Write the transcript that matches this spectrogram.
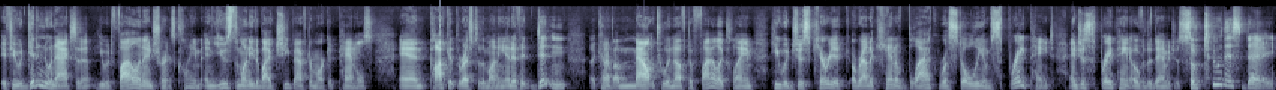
if he would get into an accident, he would file an insurance claim and use the money to buy cheap aftermarket panels and pocket the rest of the money. And if it didn't uh, kind of amount to enough to file a claim, he would just carry a, around a can of black Rust-Oleum spray paint and just spray paint over the damages. So to this day,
